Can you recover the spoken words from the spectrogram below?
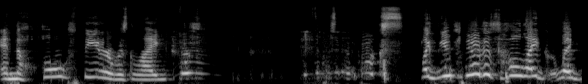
and the whole theater was like, books. like you hear this whole like like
